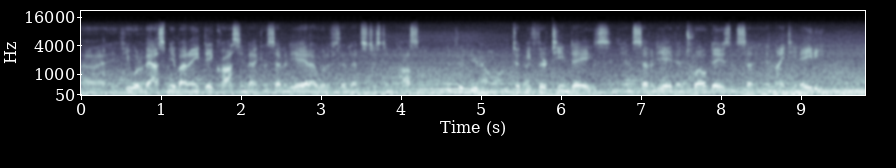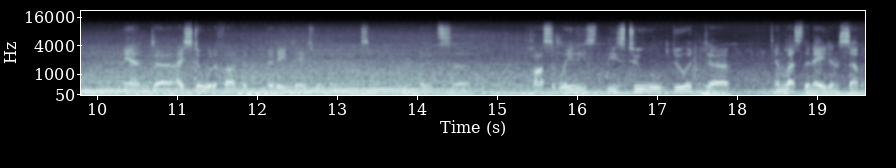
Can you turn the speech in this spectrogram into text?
uh, if you would have asked me about an eight-day crossing back in 78, I would have said that's just impossible. It took you how long? It took me 13 days in 78, and 12 days in, in 1980, and uh, I still would have thought that, that eight days would have been impossible. But it's uh, possibly, these, these two will do it uh, in less than eight and seven.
